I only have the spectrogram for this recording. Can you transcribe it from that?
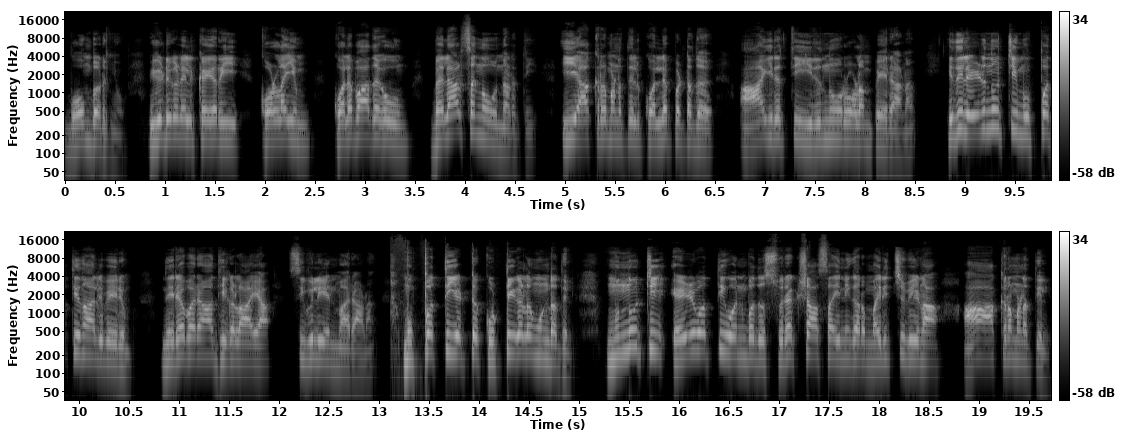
ബോംബെറിഞ്ഞു. വീടുകളിൽ കയറി കൊള്ളയും കൊലപാതകവും ബലാത്സംഗവും നടത്തി. ഈ ആക്രമണത്തിൽ കൊല്ലപ്പെട്ടത് ആയിരത്തി ഇരുന്നൂറോളം പേരാണ്. ഇതിൽ എഴുന്നൂറ്റി മുപ്പത്തിനാല് പേരും നിരപരാധികളായ സിവിലിയന്മാരാണ്. മുപ്പത്തിയെട്ട് കുട്ടികളുമുണ്ടതിൽ മുന്നൂറ്റി എഴുപത്തി ഒൻപത് സുരക്ഷാ സൈനികർ മരിച്ചു വീണ ആ ആക്രമണത്തിൽ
